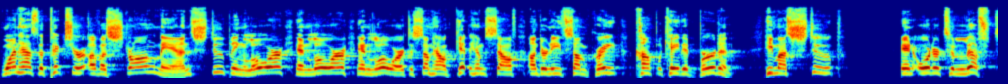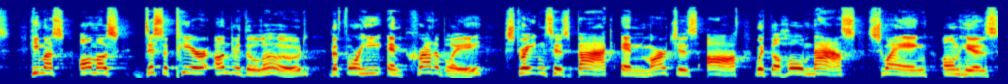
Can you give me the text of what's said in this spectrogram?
One has the picture of a strong man stooping lower and lower and lower to somehow get himself underneath some great complicated burden. He must stoop in order to lift. He must almost disappear under the load before he incredibly straightens his back and marches off with the whole mass swaying on his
